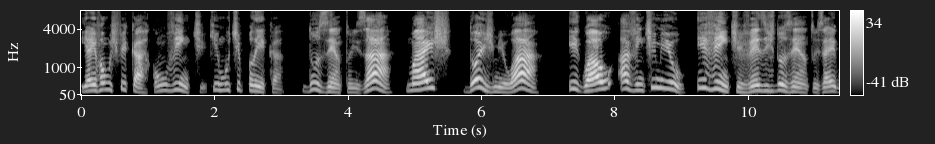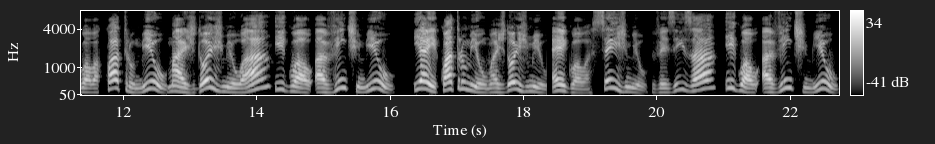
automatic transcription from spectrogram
E aí, vamos ficar com 20, que multiplica 200a mais 2.000a igual a 20.000. E 20 vezes 200 é igual a 4.000, mais 2.000a igual a 20.000. E aí, 4.000 mais 2.000 é igual a 6.000 vezes a igual a 20.000.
